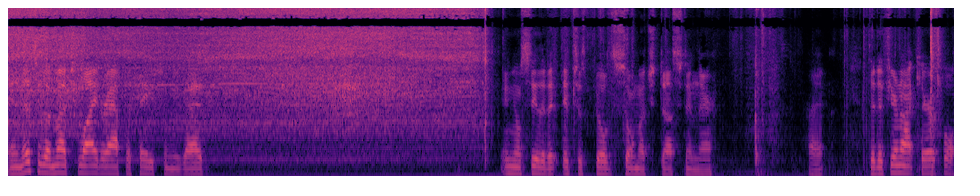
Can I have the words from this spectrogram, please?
And this is a much lighter application, you guys. And you'll see that it, it just builds so much dust in there, right? That if you're not careful,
